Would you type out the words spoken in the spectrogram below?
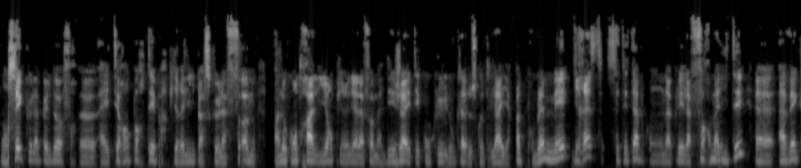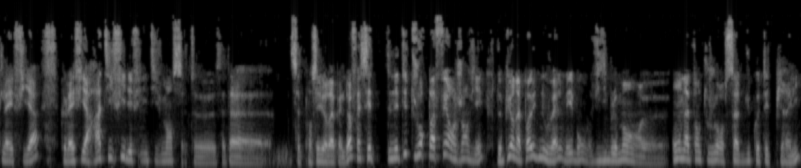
On sait que l'appel d'offres a été remporté par Pirelli parce que la FOM, le contrat liant Pirelli à la FOM a déjà été conclu. Donc là, de ce côté-là, il n'y a pas de problème. Mais il reste cette étape qu'on appelait la euh, avec la FIA que la FIA ratifie définitivement cette, euh, cette, euh, cette procédure d'appel d'offres. Et ce n'était toujours pas fait en janvier. Depuis, on n'a pas eu de nouvelles, mais bon, visiblement, on attend toujours ça du côté de Pirelli.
